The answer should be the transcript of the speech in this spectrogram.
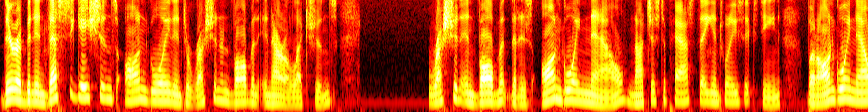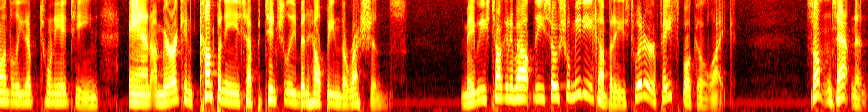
There have been investigations ongoing into Russian involvement in our elections. Russian involvement that is ongoing now, not just a past thing in 2016, but ongoing now in the lead up to 2018. And American companies have potentially been helping the Russians. Maybe he's talking about the social media companies, Twitter, Facebook, and the like. Something's happening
